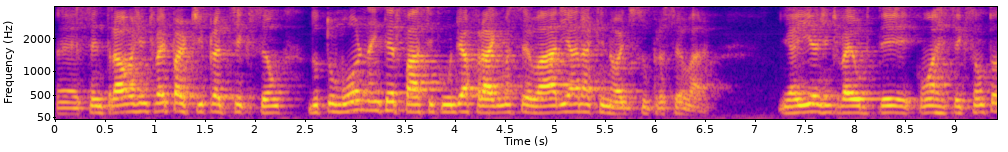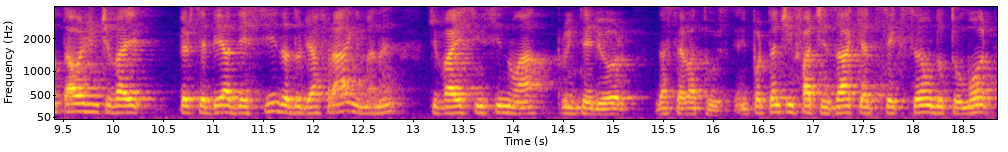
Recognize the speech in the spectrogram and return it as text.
é, central, a gente vai partir para a dissecção do tumor na interface com o diafragma celular e aracnoide supracelular. E aí a gente vai obter, com a ressecção total, a gente vai perceber a descida do diafragma, né, que vai se insinuar para o interior da célula túrcica. É importante enfatizar que a dissecção do tumor,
